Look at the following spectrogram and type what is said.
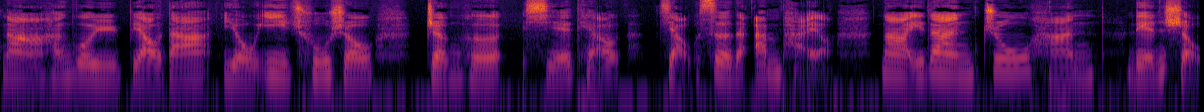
那韩国瑜表达有意出手整合协调角色的安排哦。那一旦朱韩联手，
